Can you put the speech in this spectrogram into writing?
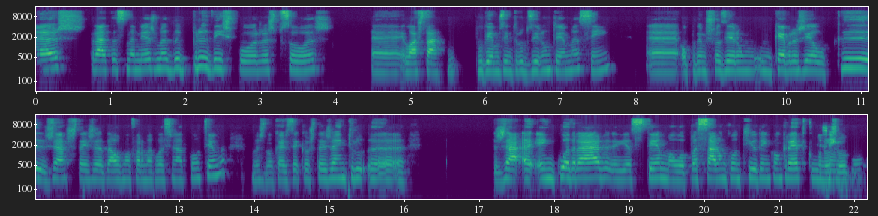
Mas trata-se na mesma de predispor as pessoas, uh, lá está, podemos introduzir um tema, sim, uh, ou podemos fazer um, um quebra-gelo que já esteja de alguma forma relacionado com o tema, mas não quer dizer que eu esteja a, uh, já a enquadrar esse tema ou a passar um conteúdo em concreto, como no jogo,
